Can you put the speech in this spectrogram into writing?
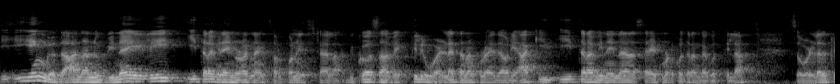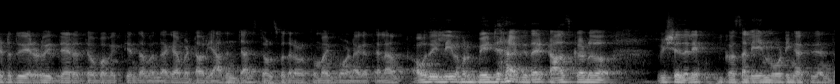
ಹೆಂಗ್ ಗೊತ್ತಾ? ನಾನು ಇಲ್ಲಿ ಈ ಥರ ವಿನಯ್ ನೋಡೋಕೆ ನಂಗೆ ಸ್ವಲ್ಪನೂ ಇಷ್ಟ ಇಲ್ಲ. ಬಿಕಾಸ್ ಆ ವ್ಯಕ್ತಿಲಿ ಒಳ್ಳೆತನ ಕೂಡ ಇದೆ. ಅವ್ರು ಯಾಕೆ ಈ- ತರ ವಿನಯನ ಸೆಲೆಕ್ಟ್ ಮಾಡ್ಕೋತಾರೆ ಅಂತ ಗೊತ್ತಿಲ್ಲ. ಸೊ ಒಳ್ಳೇದು ಕೆಟ್ಟದ್ದು ಎರಡೂ ಇದ್ದೇ ಇರುತ್ತೆ ಒಬ್ಬ ವ್ಯಕ್ತಿ ಅಂತ ಬಂದಾಗ. ಬಟ್ ಅವ್ರು ಯಾವ್ದನ್ನ ಜಾಸ್ತಿ ತೋರಿಸ್ಕೋತಾರೆ ಅವ್ರಿಗೆ ತುಂಬ ಇಂಪಾರ್ಟೆಂಟ್ ಆಗುತ್ತಲ್ಲ ಹೌದು, ಇಲ್ಲಿ ಅವ್ರಿಗೆ ಬೇಜಾರಾಗಿದೆ ಕಾರ್ಡ್ ವಿಷಯದಲ್ಲಿ. ಬಿಕಾಸ್ ಅಲ್ಲಿ ಏನು ವೋಟಿಂಗ್ ಆಗ್ತಿದೆ ಅಂತ.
